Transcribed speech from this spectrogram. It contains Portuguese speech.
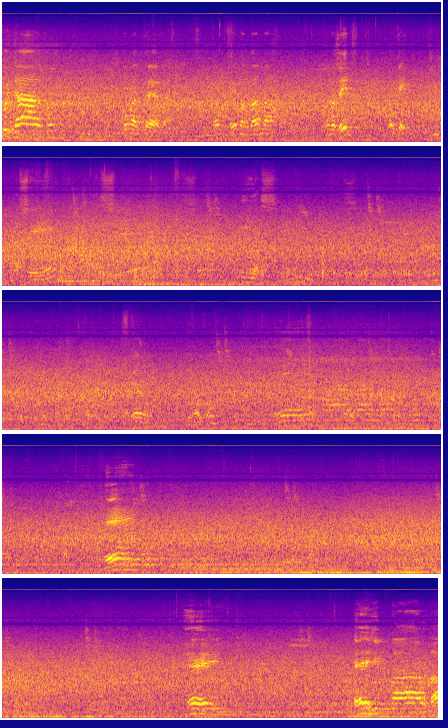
cuidado com a terra. Não tema lama. Vamos assim? Ok. Assim. E assim. De novo. É. Malama.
